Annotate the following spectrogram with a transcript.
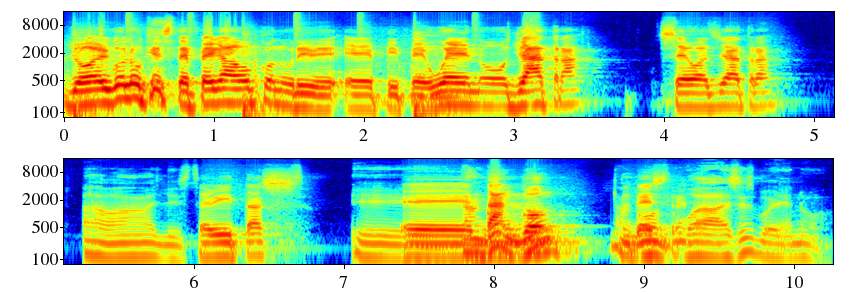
yo oigo lo que esté pegado con Uribe. Eh, Pipe Bueno, Yatra, Sebas Yatra, ah, va, listo. Cevitas. Eh, Eh. Silvestre. Dangond. Guau, ese es bueno.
